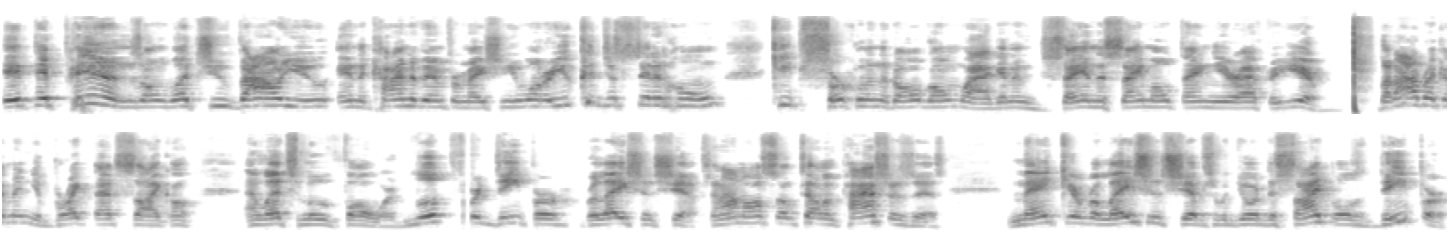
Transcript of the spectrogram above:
it depends on what you value and the kind of information you want. Or you could just sit at home, keep circling the doggone wagon and saying the same old thing year after year. But I recommend you break that cycle and let's move forward. Look for deeper relationships. And I'm also telling pastors this make your relationships with your disciples deeper.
